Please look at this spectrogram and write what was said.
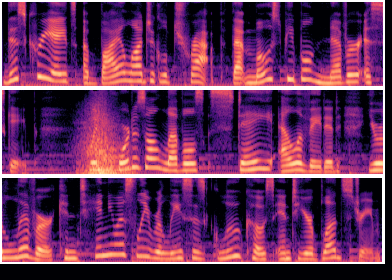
This creates a biological trap that most people never escape. When cortisol levels stay elevated, your liver continuously releases glucose into your bloodstream,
